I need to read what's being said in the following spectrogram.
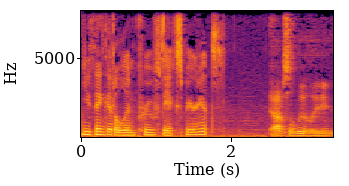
You think it'll improve the experience? Absolutely.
